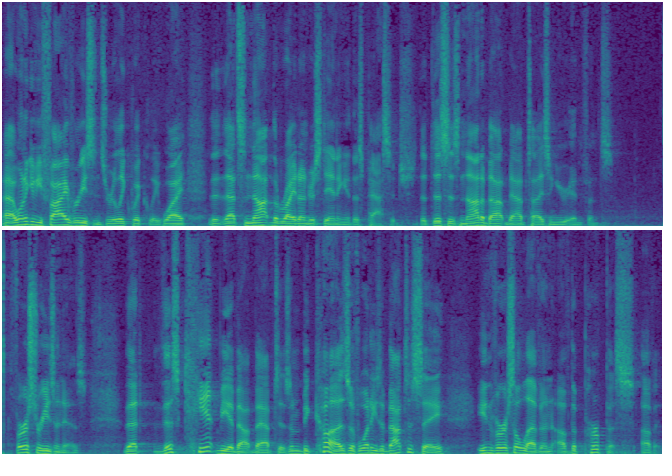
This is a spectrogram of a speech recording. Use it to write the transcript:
Uh, I want to give you five reasons really quickly why that's not the right understanding of this passage, that this is not about baptizing your infants. First reason is that this can't be about baptism because of what he's about to say in verse 11 of the purpose of it.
